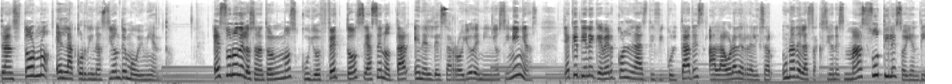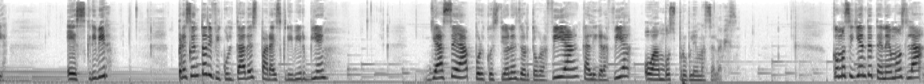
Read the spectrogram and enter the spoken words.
trastorno en la coordinación de movimiento. Es uno de los trastornos cuyo efecto se hace notar en el desarrollo de niños y niñas, ya que tiene que ver con las dificultades a la hora de realizar una de las acciones más útiles hoy en día, escribir. Presenta dificultades para escribir bien, ya sea por cuestiones de ortografía, caligrafía o ambos problemas a la vez. Como siguiente tenemos la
